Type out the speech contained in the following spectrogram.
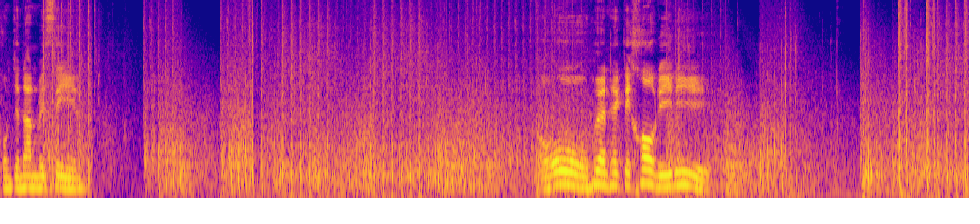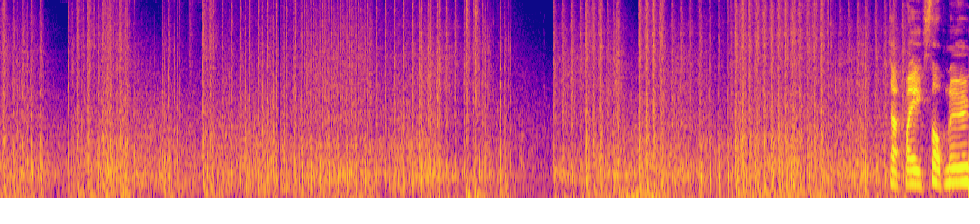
ผผมจะดันไปซีนะโอ้ เพื่อนเทคนิคอลดีนี่ จัดไปอีกศพหนึ่ง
